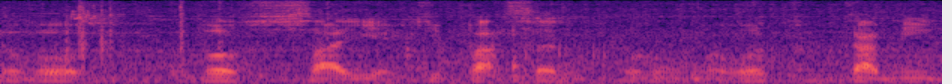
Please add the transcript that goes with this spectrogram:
eu vou, eu vou sair aqui passando por um outro caminho.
